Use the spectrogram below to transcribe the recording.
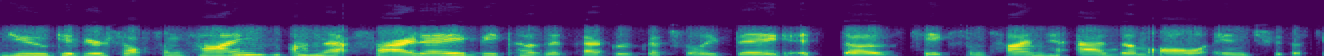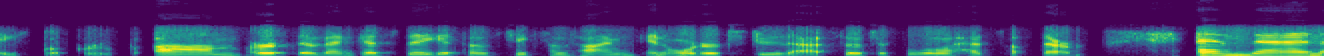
you give yourself some time on that Friday because if that group gets really big, it does take some time to add them all into the Facebook group. Um, or if the event gets big, it does take some time in order to do that. So just a little heads up there. And then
